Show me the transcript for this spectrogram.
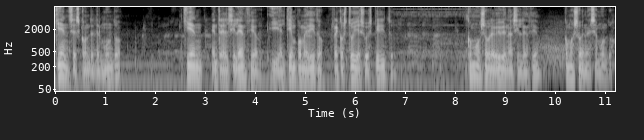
¿Quién se esconde del mundo? ¿Quién, entre el silencio y el tiempo medido, reconstruye su espíritu? ¿Cómo sobreviven al silencio? ¿Cómo suena ese mundo?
